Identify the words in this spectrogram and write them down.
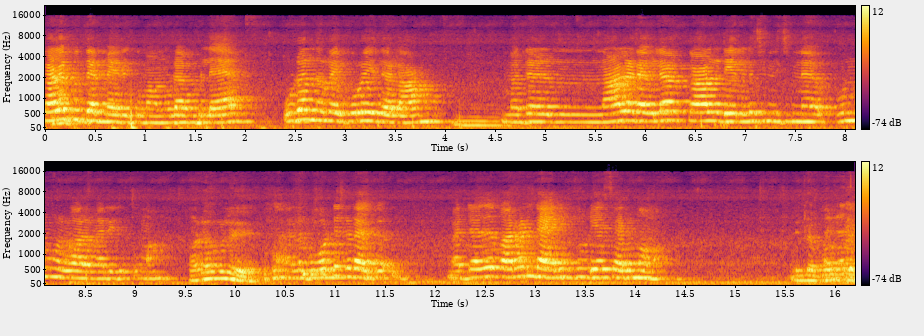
களைப்புத்தன்மை இருக்குமா உடம்புல? உடல் நிறை குறைதலாம். மற்ற நாளடைவில் காலடிகளுக்கு சின்ன சின்ன புண்ணுகள் வர மாதிரி இருக்குமா? கடவுளே. அதில் போட்டு கிடக்கு. மற்றது வறண்ட அரிப்புடைய சருமம். மற்றது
